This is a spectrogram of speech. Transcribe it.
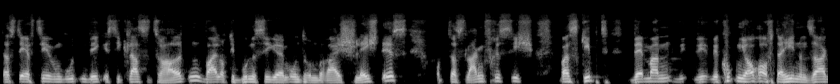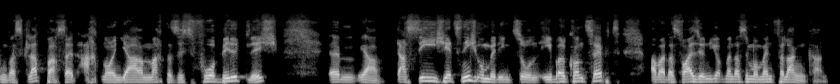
dass der FC auf einem guten Weg ist, die Klasse zu halten, weil auch die Bundesliga im unteren Bereich schlecht ist. Ob das langfristig was gibt, wenn man, wir, wir gucken ja auch oft dahin und sagen, was Gladbach seit acht, neun Jahren macht, das ist vorbildlich. Ähm, ja, das sehe ich jetzt nicht unbedingt so ein Eberl-Konzept, aber das weiß ich nicht, ob man das im Moment verlangen kann.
